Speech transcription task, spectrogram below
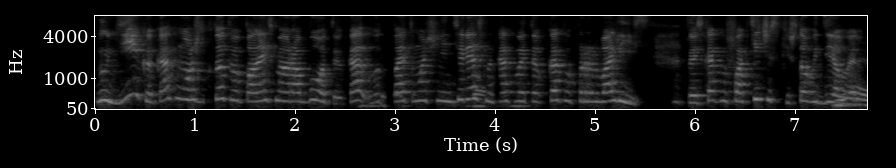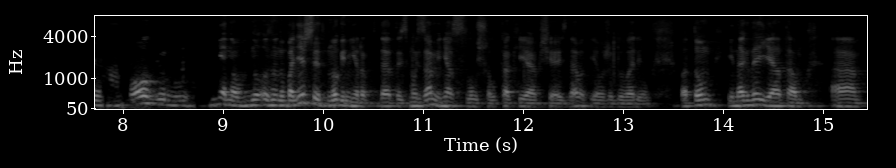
ну, дико, как может кто-то выполнять мою работу? Как... Вот поэтому очень интересно, да. как вы это, как вы прорвались. То есть, как вы фактически, что вы делали? Ну, много, не, ну, ну, ну, понятно, что это много нервов, да, то есть мой зам меня слушал, как я общаюсь, да, вот я уже говорил. Потом иногда я там, а,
